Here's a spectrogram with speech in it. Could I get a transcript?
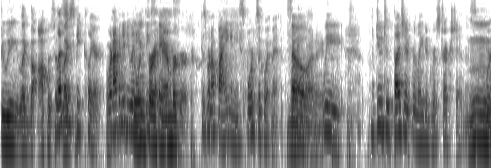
doing like the opposite. Let's like just be clear. We're not going to do any of these for a things hamburger. because we're not buying any sports equipment. So we, due to budget-related restrictions, Mm, we're,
